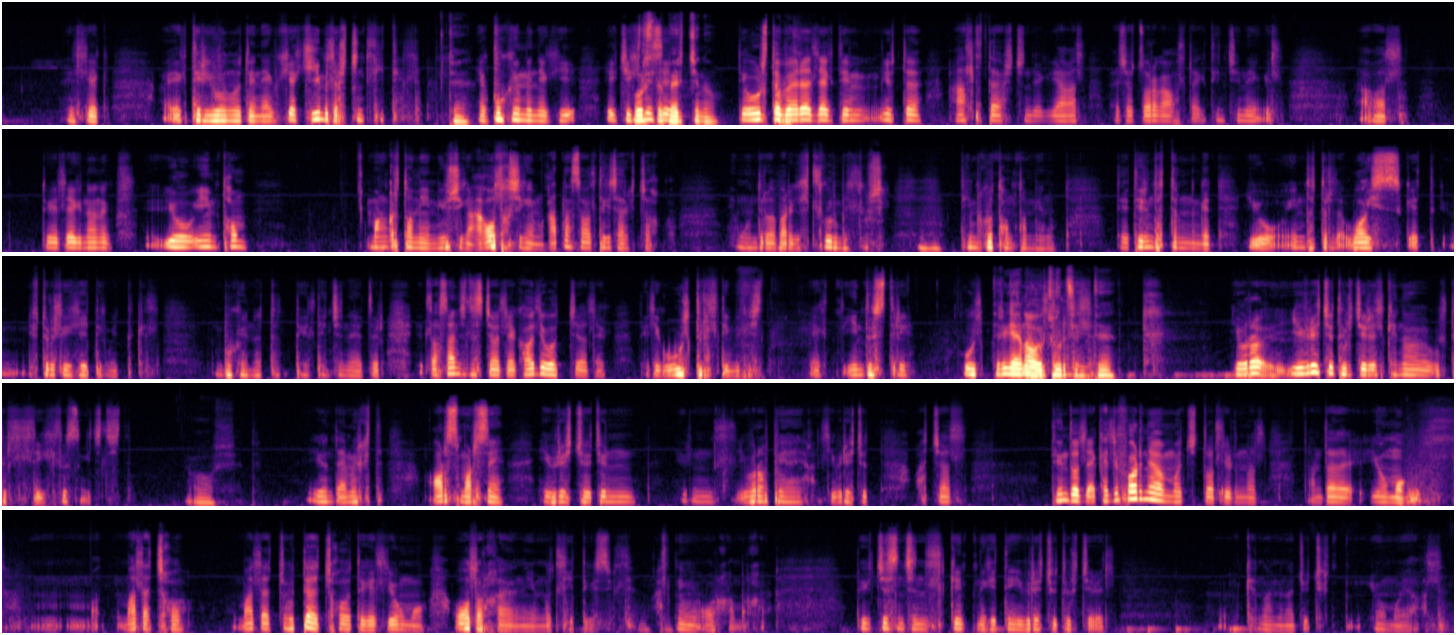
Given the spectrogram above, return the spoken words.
Тэгэл яг тэр юунуудыг яг яг хиймэл орчинд л хийдэг л. Яг бүх юм нь яг жигнэсээ барьж гин үү? Тэгээ өөртөө барайл яг тийм юутай хаалттай орчинд яг ягаал ажиж зураг авалтаа яг тэнчэнэ ингээл аваад тэгэл яг нөө нэг юу ийм том мангар том юм юу шиг агуулгах шиг юм гаднаасаа бол тэгж харагдаж байгаа хгүй. Юм өндөр баг ихтлгүүр мэлтгүүр шиг тиймэрхүү том том юмнууд. Тэгээ тэрэн дотор нь ингээд юу энэ дотор voice гэдэг нэвтрүүлгийг хийдэг мэддэг гэл бүх юмнууд тэгэл тэнчэнэ зөв Лос Анжелес ч бол яг Холливуд ч бол яг тэгэл яг үйлдвэрлэлт юм биш шүү дээ. Яг индустри. Кино амар үйлдвэрлэл. тий. Евро еврейчүүд төрж ирэл кино үйлдвэрлэлийг эхлүүлсэн гэж л шүү дээ. Оо shit. Юунд Америкт Орос Морсын еврейчүүд ер нь ер нь Европын еврейчүүд очиод тэнд бол Калифорниа мужид бол ер нь бол дандаа юм уу мал аж ахуй мал аж хөдөө аж ахуй тэгэл юм уу уул уурхай юмнууд л хийдэг гэсэн юм лээ. Алтны уурхай мурхай. Тэгжсэн чинь л гинт нэг хэдин еврейчүүд төрж ирэл кино мэнэ жүжиг юм уу яагал.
